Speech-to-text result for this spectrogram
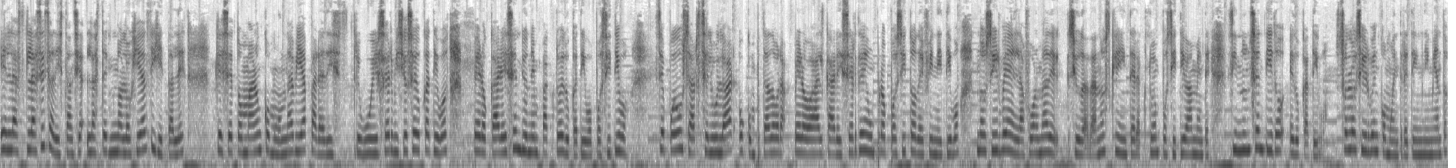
En las clases a distancia, las tecnologías digitales que se tomaron como una vía para distribuir servicios educativos, pero carecen de un impacto educativo positivo. Se puede usar celular o computadora, pero al carecer de un propósito definitivo, no sirve en la forma de ciudadanos que interactúen positivamente, sin un sentido educativo. Solo sirven como entretenimiento,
